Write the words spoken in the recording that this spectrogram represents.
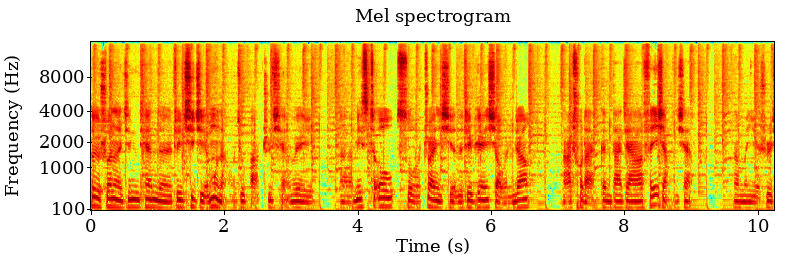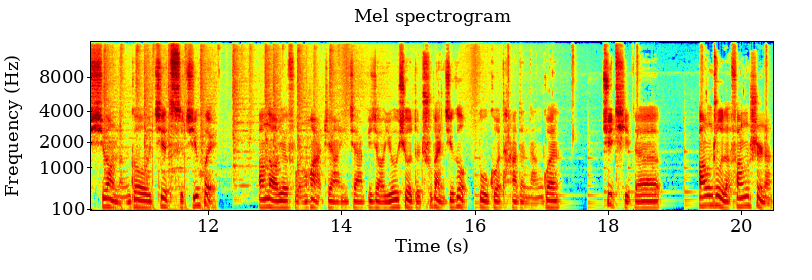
所以说呢，今天的这期节目呢，我就把之前为呃 Mr. O 所撰写的这篇小文章拿出来跟大家分享一下。那么也是希望能够借此机会帮到乐府文化这样一家比较优秀的出版机构度过它的难关。具体的帮助的方式呢，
